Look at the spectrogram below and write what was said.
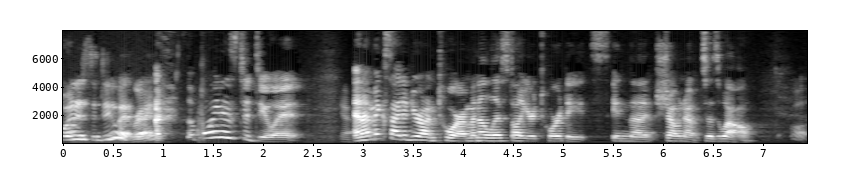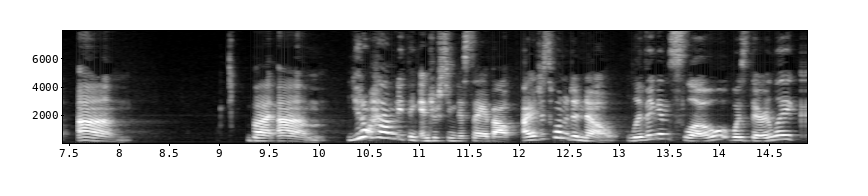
point is to do it, right? The point is to do it. Yeah. And I'm excited you're on tour. I'm going to list all your tour dates in the show notes as well. Cool. Um, but um, you don't have anything interesting to say about. I just wanted to know, living in slow, was there like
